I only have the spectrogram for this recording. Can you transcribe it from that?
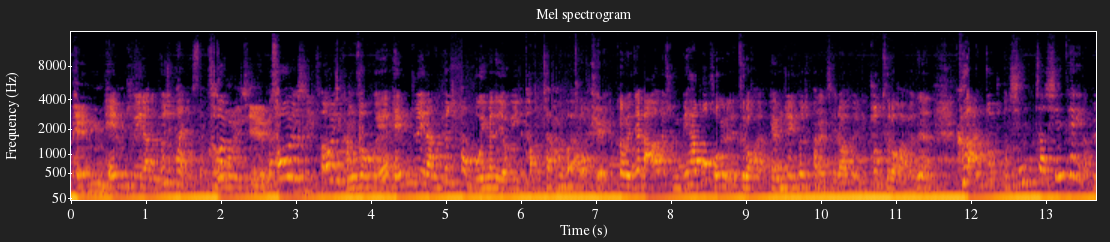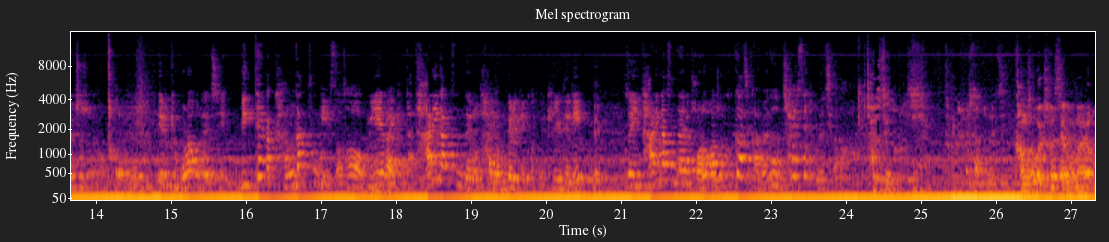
뱀. 뱀주의라는 표지판이 있어 그걸 서울시에. 서울시 서울시 강서구에 뱀주의라는 표지판 보이면 여기 이제 다 도착한 거야 오케이. 그럼 이제 마음을 준비하고 거기로 이제 들어가요. 뱀주의 표지판을 들어가서 이렇게 쭉 들어가면은 그 안쪽부터 진짜 신세계가 펼쳐져요. 이렇게 뭐라 그래야지? 밑에가 강 같은 게 있어서 위에가 이렇게 다 다리 같은 데로 다 연결이 돼 있거든요. 길들이. 네. 그래서 이 다리 같은 데를 걸어가지고 끝까지 가면은 철새 도래지가 나와. 철새 돌아지. 철새 도래지. 강서구에 철새 오나요?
